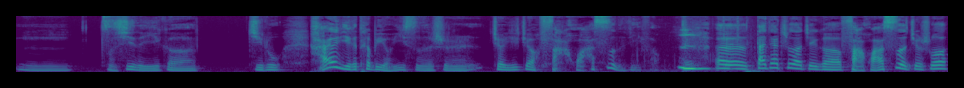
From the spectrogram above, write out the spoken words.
嗯仔细的一个。记录还有一个特别有意思的是，叫一个叫法华寺的地方。嗯，呃，大家知道这个法华寺，就是说，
